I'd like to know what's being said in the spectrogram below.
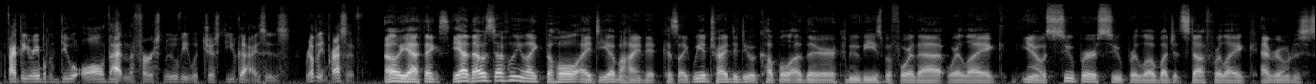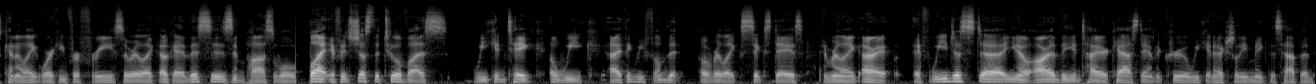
the fact that you're able to do all that in the first movie with just you guys is really impressive. Oh yeah, thanks. Yeah, that was definitely like the whole idea behind it because like we had tried to do a couple other movies before that where like you know super super low budget stuff where like everyone was just kind of like working for free. So we're like, okay, this is impossible. But if it's just the two of us, we can take a week. I think we filmed it over like six days, and we're like, all right, if we just uh, you know are the entire cast and the crew, we can actually make this happen.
